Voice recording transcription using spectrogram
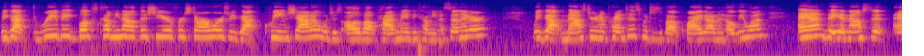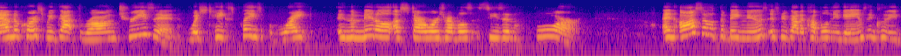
we've got three big books coming out this year for Star Wars. We've got Queen Shadow, which is all about Padme becoming a senator. We've got Master and Apprentice, which is about Qui Gon and Obi Wan. And they announced it. And of course, we've got Thrawn Treason, which takes place right in the middle of Star Wars Rebels Season 4. And also, the big news is we've got a couple new games, including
